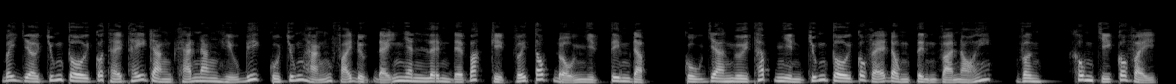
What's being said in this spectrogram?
Bây giờ chúng tôi có thể thấy rằng khả năng hiểu biết của chúng hẳn phải được đẩy nhanh lên để bắt kịp với tốc độ nhịp tim đập. Cụ già người thấp nhìn chúng tôi có vẻ đồng tình và nói, vâng, không chỉ có vậy,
